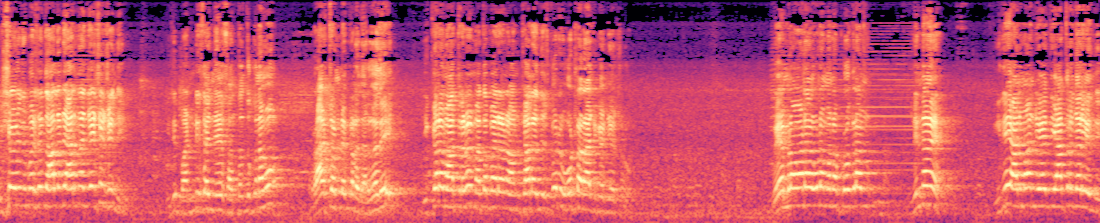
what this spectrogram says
విశ్వ హిందూ పరిషత్ ఆల్రెడీ ఆర్గనైజ్ చేసేసింది. ఇది బండి సంజయ్ సొంతందుకున్నాము రాష్ట్రంలో ఇక్కడ జరగదు. ఇక్కడ మాత్రమే మతపరమైన అంశాలను తీసుకొని ఓట్ల రాజకీయం చేసుడు వేమలవాడ కూడా మన ప్రోగ్రాం నిన్ననే ఇదే హనుమాన్ జయంతి యాత్ర జరిగింది.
